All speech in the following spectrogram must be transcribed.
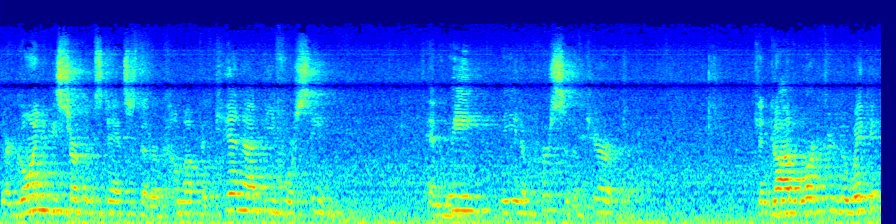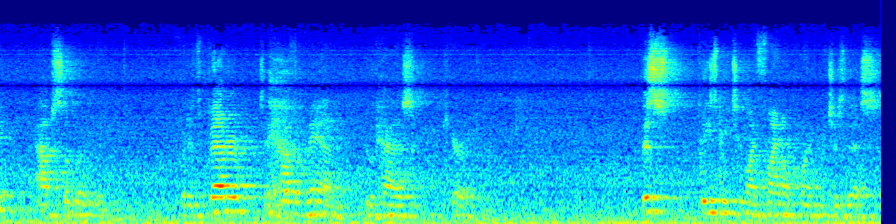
There are going to be circumstances that are come up that cannot be foreseen. And we need a person of character. Can God work through the wicked? Absolutely. But it's better to have a man who has character. This leads me to my final point, which is this.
